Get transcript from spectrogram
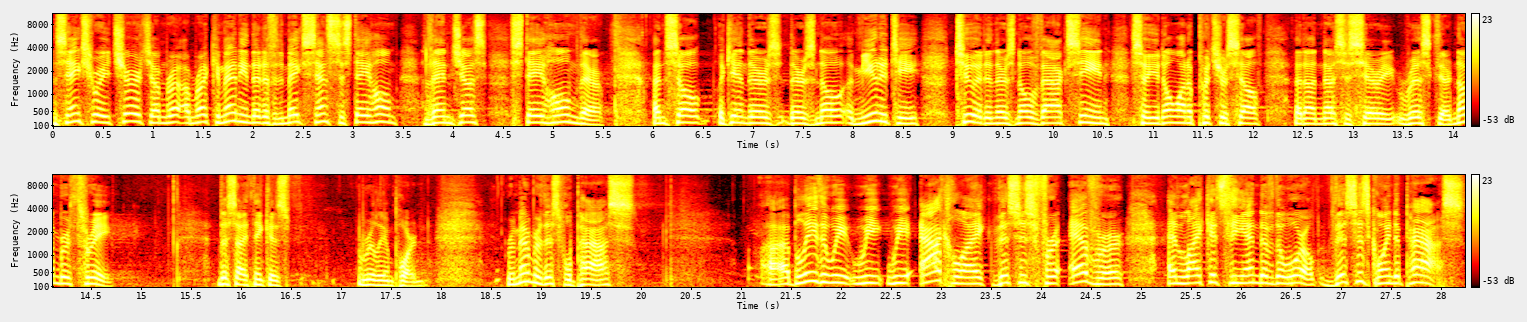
Sanctuary Church, I'm, re- I'm recommending that if it makes sense to stay home, then just stay home there. And so, again, there's, there's no immunity to it and there's no vaccine, so you don't want to put yourself at unnecessary risk there. Number three, this I think is really important. Remember, this will pass. I believe that we, we, we act like this is forever and like it's the end of the world. This is going to pass.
